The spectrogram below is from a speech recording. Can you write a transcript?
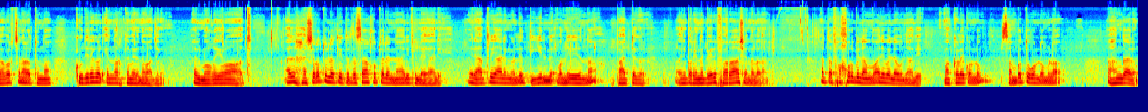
കവർച്ച നടത്തുന്ന കുതിരകൾ എന്നർത്ഥം വരുന്ന വാചകം. അൽ മൊഹീറാത്ത് അൽ ഹഷറത്തുല്ലത്തി തതസാഖത്തുലന്നാരി ഫില്ലയാലി രാത്രികാലങ്ങളിൽ തീയിൽ വന്നു വീഴുന്ന പാറ്റകൾ അതിന് പറയുന്ന പേര് ഫറാഷ് എന്നുള്ളതാണ്. അത്ത ഫഹ്റു ബിൽ അംവാലി വല്ല ഉല്ലാദി മക്കളെ കൊണ്ടും സമ്പത്ത് കൊണ്ടുമുള്ള അഹങ്കാരം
